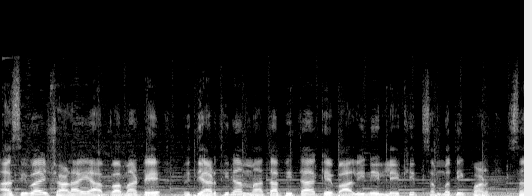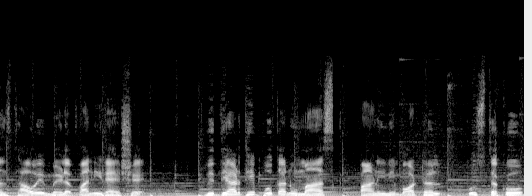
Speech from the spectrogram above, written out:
આ સિવાય શાળાએ આવવા માટે વિદ્યાર્થીના માતા પિતા કે વાલીની લેખિત સંમતિ પણ સંસ્થાઓએ મેળવવાની રહેશે. વિદ્યાર્થી પોતાનું માસ્ક પાણીની બોટલ, પુસ્તકો,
